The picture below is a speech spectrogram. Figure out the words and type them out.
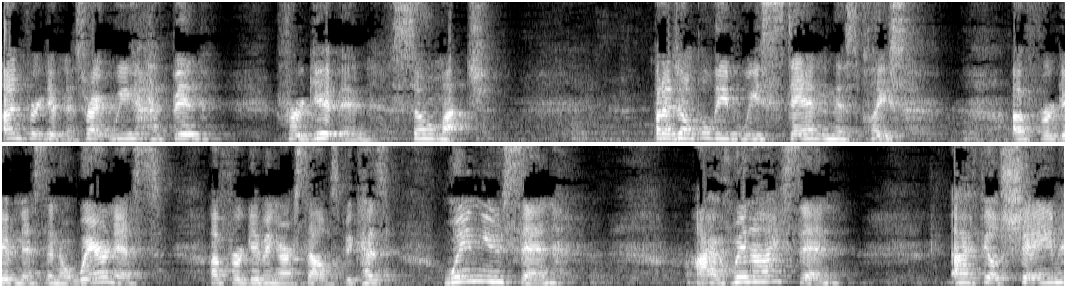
Unforgiveness, right? We have been forgiven so much. But I don't believe we stand in this place of forgiveness and awareness of forgiving ourselves because when you sin, I, when I sin, I feel shame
